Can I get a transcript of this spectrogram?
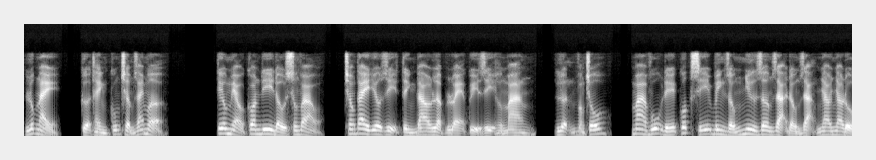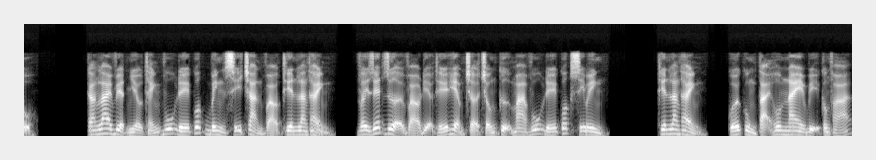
Lúc này, cửa thành cũng chậm rãi mở. Tiêu mèo con đi đầu xông vào, trong tay yêu dị tình đao lập lòe quỷ dị hưởng mang, lượn vòng chỗ, ma vũ đế quốc sĩ binh giống như dơm dạ đồng dạng nhau nhau đổ. Càng lai việt nhiều thánh vũ đế quốc binh sĩ tràn vào thiên lan thành vây rết dựa vào địa thế hiểm trở chống cự ma vũ đế quốc sĩ binh. Thiên lang thành, cuối cùng tại hôm nay bị công phá.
